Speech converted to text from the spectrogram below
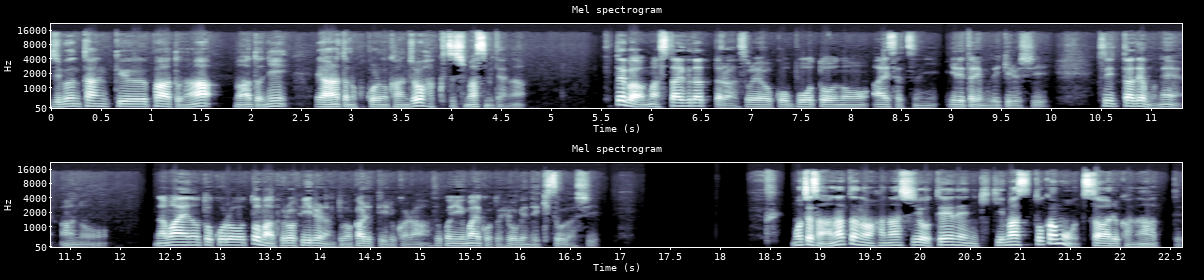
自分探求パートナーの後に、えあなたの心の感情を発掘しますみたいな。例えば、まあ、スタイフだったら、それをこう、冒頭の挨拶に入れたりもできるし、ツイッターでもね、あの、名前のところと、まあ、プロフィール欄と分かれているから、そこにうまいこと表現できそうだし。もちゃさん、あなたの話を丁寧に聞きますとかも伝わるかなって。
